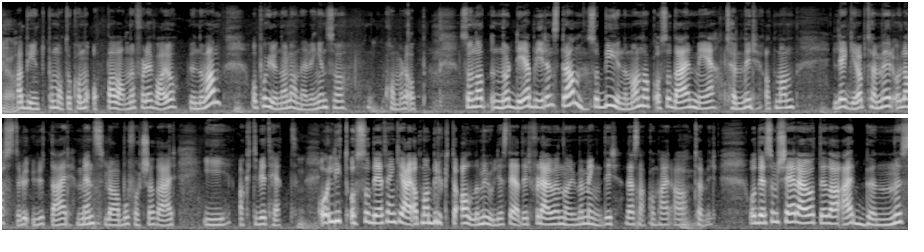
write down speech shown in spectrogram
Ja. ha begynt på en måte å komme opp av vannet, for det var jo under vann. Og pga. landhevingen så kommer det opp. Sånn at når det blir en strand, så begynner man nok også der med tømmer. At man legger opp tømmer og laster det ut der, mens Labo fortsatt er i aktivitet. Og litt også det, tenker jeg, at man brukte alle mulige steder, for det er jo enorme mengder det er snakk om her av tømmer. Og det som skjer, er jo at det da er bøndenes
